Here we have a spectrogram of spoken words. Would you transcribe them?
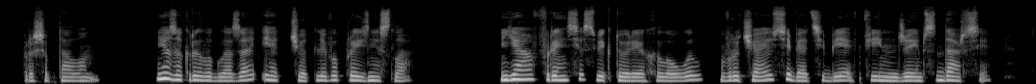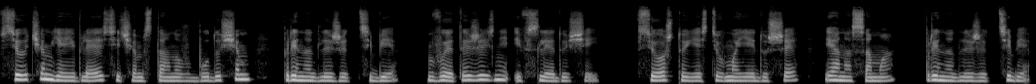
— прошептал он. Я закрыла глаза и отчетливо произнесла. «Я, Фрэнсис Виктория Хэллоуэлл, вручаю себя тебе, Финн Джеймс Дарси. Все, чем я являюсь и чем стану в будущем, принадлежит тебе, в этой жизни и в следующей. Все, что есть в моей душе, и она сама, принадлежит тебе.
